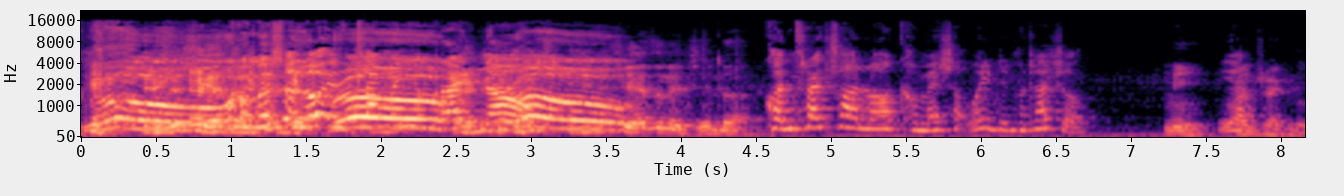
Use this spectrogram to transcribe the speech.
Bro, commercial law is clapping him right now. She has an agenda. Contractual law, commercial. What are you doing? Contractual. Me, Yeah. contract law.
